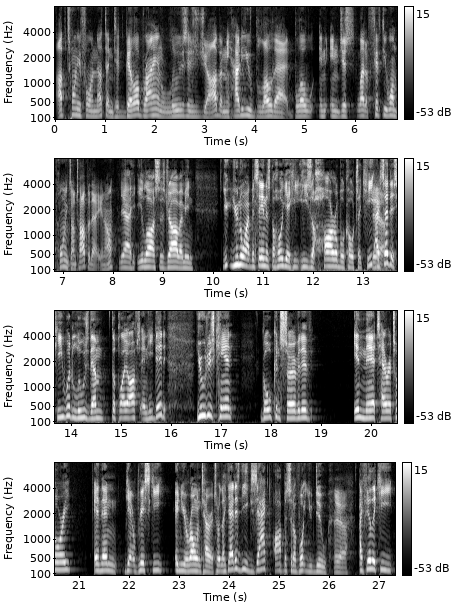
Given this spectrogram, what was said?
up 24 nothing. Did Bill O'Brien lose his job? I mean, how do you blow that? Blow and, and just let up 51 points on top of that, you know? Yeah, he lost his job. I mean, you you know I've been saying this the whole year. He he's a horrible coach. Like he, I've said this. He would lose them the playoffs, and he did. You just can't go conservative in their territory and then get risky in your own territory. Like that is the exact opposite of what you do. Yeah. I feel like he,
